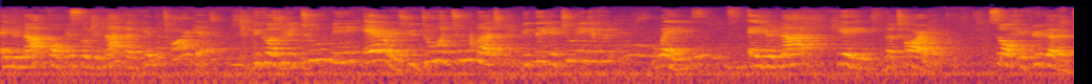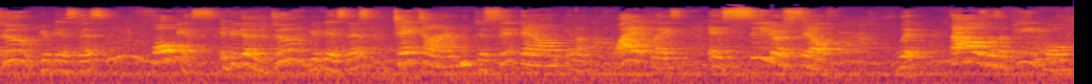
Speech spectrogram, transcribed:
and you're not focused, so you're not going to hit the target. Because you're in too many areas. You're doing too much. You're thinking too many different ways and you're not hitting the target. So if you're going to do your business, focus. If you're going to do your business, take time to sit down in a quiet place and see yourself with thousands of people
